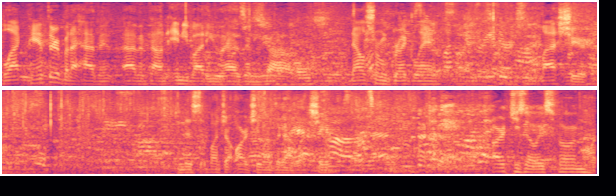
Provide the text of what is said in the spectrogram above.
Black Panther, but I haven't. I haven't found anybody who has any. That was from Greg Land last year. And there's a bunch of Archie ones I got last year. Archie's always fun. Oh,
